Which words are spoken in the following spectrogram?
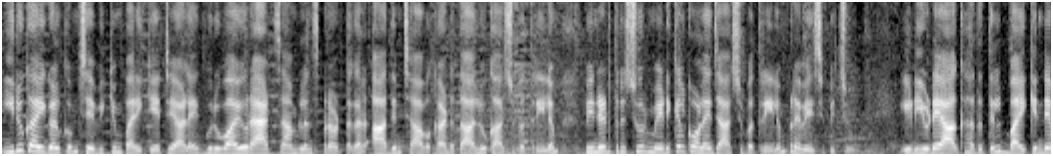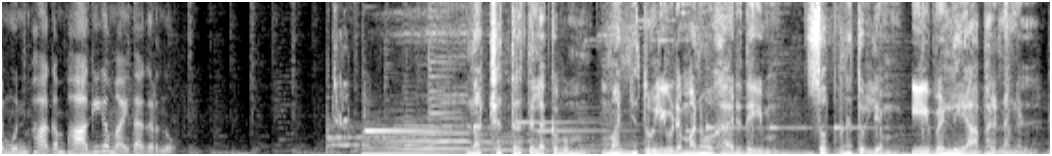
ഇരു കൈകൾക്കും ചെവിക്കും പരിക്കേറ്റയാളെ ഗുരുവായൂർ ആഡ്സ് ആംബുലൻസ് പ്രവർത്തകർ ആദ്യം ചാവക്കാട് താലൂക്ക് ആശുപത്രിയിലും പിന്നീട് തൃശൂർ മെഡിക്കൽ കോളേജ് ആശുപത്രിയിലും പ്രവേശിപ്പിച്ചു. ഇടിയുടെ ആഘാതത്തിൽ ബൈക്കിന്റെ മുൻഭാഗം ഭാഗികമായി തകർന്നു. നക്ഷത്രത്തിളക്കവും മഞ്ഞത്തുള്ളിയുടെ മനോഹാരിതയും സ്വപ്നതുല്യം ഈ വെള്ളി ആഭരണങ്ങൾ.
